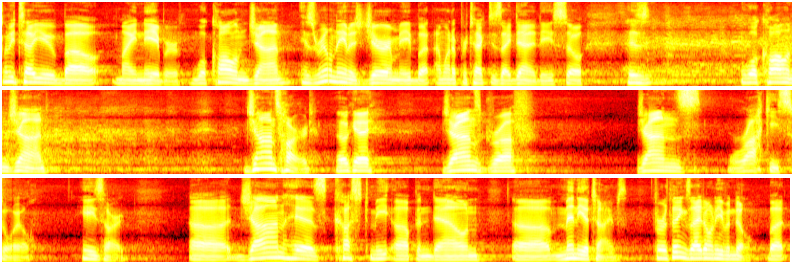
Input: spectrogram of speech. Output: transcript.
Let me tell you about my neighbor. We'll call him John. His real name is Jeremy, but I want to protect his identity, so his, we'll call him John. John's hard, okay? John's gruff. John's rocky soil. He's hard. Uh, John has cussed me up and down uh, many a times for things I don't even know. But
